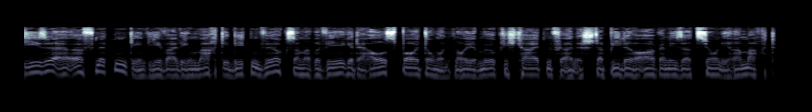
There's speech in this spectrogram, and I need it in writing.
Diese eröffneten den jeweiligen Machteliten wirksamere Wege der Ausbeutung und neue Möglichkeiten für eine stabilere Organisation ihrer Macht.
